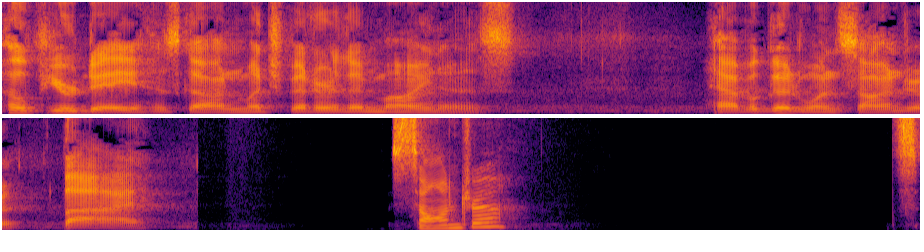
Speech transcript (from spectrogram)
Hope your day has gone much better than mine is. Have a good one, Sandra. Bye. Sandra? S-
